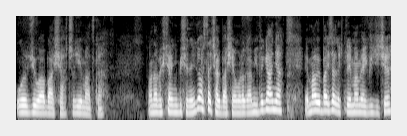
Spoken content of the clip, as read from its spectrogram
urodziła Basia, czyli jej matka. Ona by chciała niby się do niej dostać, ale Basia ją rogami wygania. E, Mały bajzelek tutaj mamy, jak widzicie.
